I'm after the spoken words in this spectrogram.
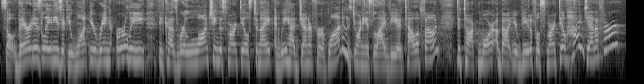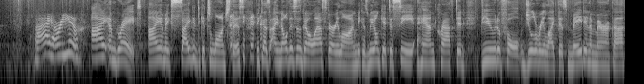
So there it is, ladies, if you want your ring early, because we're launching the smart deals tonight, and we have Jennifer Juan, who's joining us live via telephone to talk more about your beautiful smart deal. Hi, Jennifer. Hi, how are you? I am great. I am excited to get to launch this because I know this isn't gonna last very long because we don't get to see handcrafted, beautiful jewelry like this made in America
